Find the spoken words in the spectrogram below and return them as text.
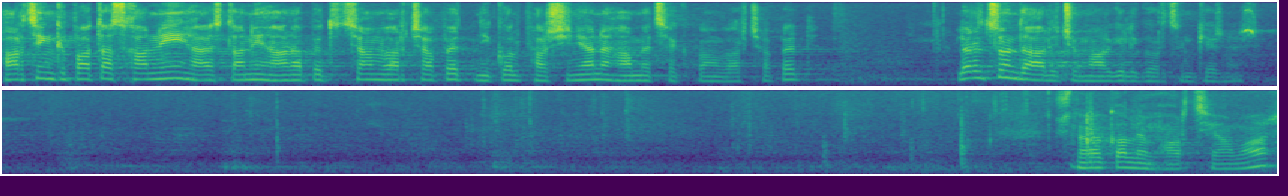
Հարցին կպատասխանի Հայաստանի Հանրապետության վարչապետ Նիկոլ Փաշինյանը, համեցեք պարոն վարչապետ։ Լրացուն դահլիճում հարգելի գործընկերներ։ Շնորհակալ եմ հարցի համար։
